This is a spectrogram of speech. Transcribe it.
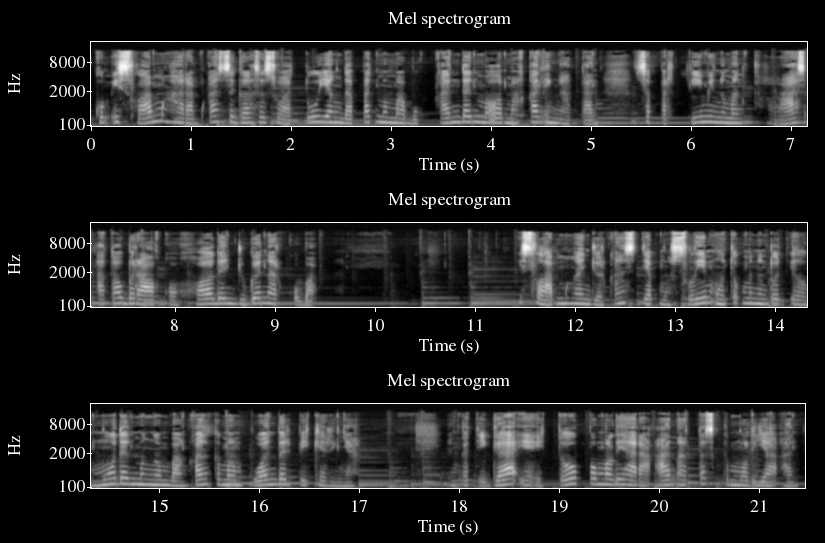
Hukum Islam mengharamkan segala sesuatu yang dapat memabukkan dan melemahkan ingatan, seperti minuman keras atau beralkohol dan juga narkoba. Islam menganjurkan setiap muslim untuk menuntut ilmu dan mengembangkan kemampuan berpikirnya. Yang ketiga yaitu pemeliharaan atas kemuliaan.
